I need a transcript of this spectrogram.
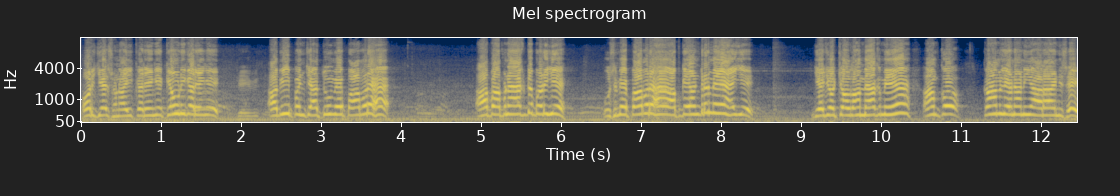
और ये सुनाई करेंगे, क्यों नहीं करेंगे? अभी पंचायतों में पावर है। आप अपना एक्ट पढ़िए। उसमें पावर है, आपके अंडर में है ये। ये जो चौदह महकमे हैं हमको काम लेना नहीं आ रहा है इनसे।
